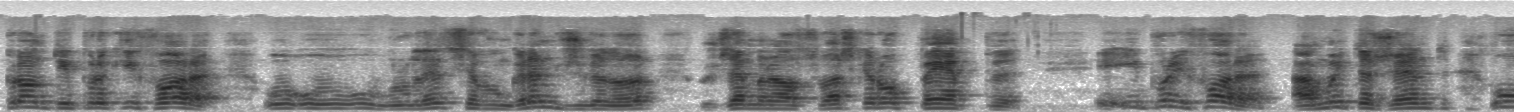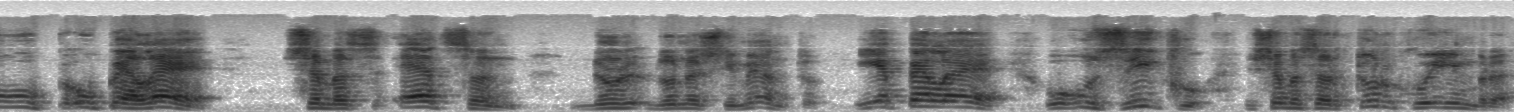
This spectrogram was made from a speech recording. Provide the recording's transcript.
Pronto, e por aqui fora. O, o, o Belenenses teve um grande jogador, o José Manuel Soares, que era o Pepe. E, e por aí fora. Há muita gente. O, o Pelé, chama-se Edson do, do, Nascimento e é Pelé. O, o Zico chama-se Artur Coimbra.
